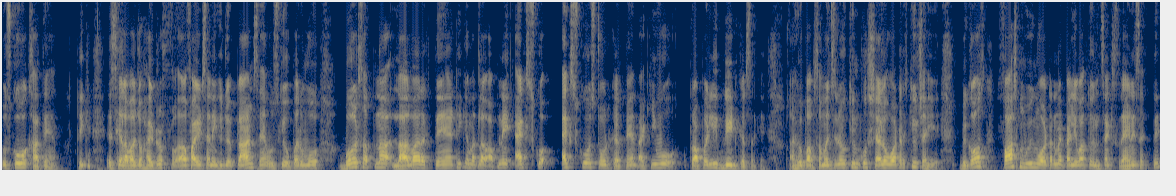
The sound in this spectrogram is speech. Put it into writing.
उसको वो खाते हैं, ठीक है? इसके अलावा जो हाइड्रोफाइट्स यानी कि जो प्लांट्स हैं, उसके ऊपर वो बर्ड्स अपना लार्वा रखते हैं, ठीक है? मतलब अपने एक्स को एक्स को स्टोर करते हैं ताकि वो प्रॉपरली ब्रीड कर सके। आई होप आप समझ रहे हो कि उनको शैलो वाटर क्यों चाहिए? बिकॉज़ फास्ट मूविंग वाटर में पहली बात तो इंसेक्ट्स रह नहीं सकते।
